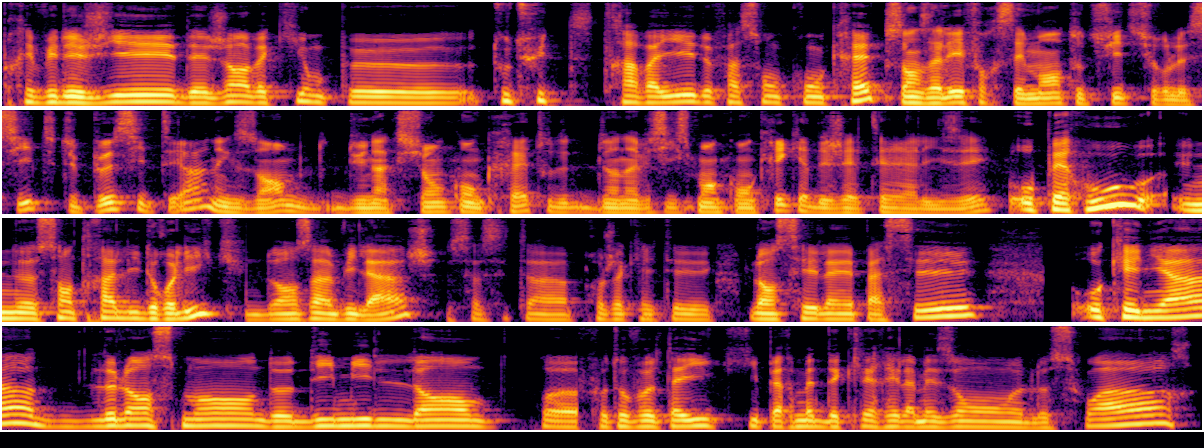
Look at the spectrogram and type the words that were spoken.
privilégié des gens avec qui on peut tout de suite travailler de façon concrète. Sans aller forcément tout de suite sur le site, tu peux citer un exemple d'une action concrète ou d'un investissement concret qui a déjà été réalisé? Au Pérou, une centrale hydraulique dans un village, ça c'est un projet qui a été lancé l'année passée. Au Kenya, le lancement de 10 000 lampes euh, photovoltaïques qui permettent d'éclairer la maison le soir.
